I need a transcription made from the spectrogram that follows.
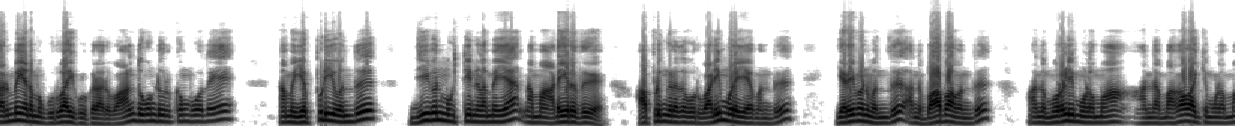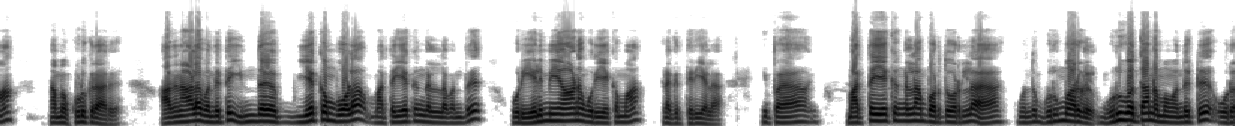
தன்மையை நமக்கு உருவாகி கொடுக்குறாரு. வாழ்ந்து கொண்டு இருக்கும்போதே நம்ம எப்படி வந்து ஜீவன் முக்தி நிலைமையை நம்ம அடையிறது அப்படிங்கிறத ஒரு வழிமுறையை வந்து இறைவன் வந்து அந்த பாபா வந்து அந்த முரளி மூலமாக அந்த மகா வாக்கியம் மூலமாக நம்ம கொடுக்குறாரு. அதனால் வந்துட்டு இந்த இயக்கம் போல் மற்ற இயக்கங்களில் வந்து ஒரு எளிமையான ஒரு இயக்கமாக எனக்கு தெரியலை. இப்போ மற்ற இயக்கங்கள்லாம் பொறுத்தவரையில் வந்து குருமார்கள் குருவை தான் நம்ம வந்துட்டு ஒரு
